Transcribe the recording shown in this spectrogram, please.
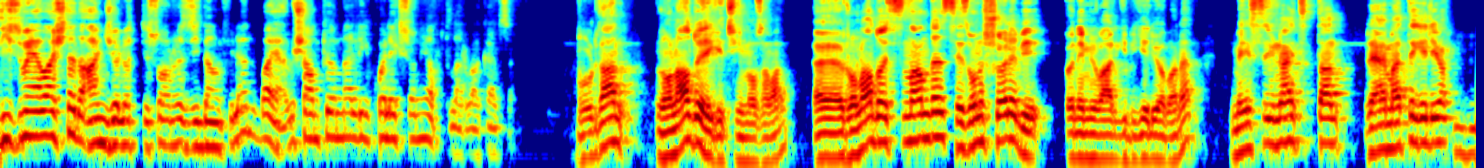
Dizmeye başladı Ancelotti sonra Zidane filan. Bayağı bir Şampiyonlar Ligi koleksiyonu yaptılar bakarsan. Buradan Ronaldo'ya geçeyim o zaman. Ee, Ronaldo açısından da sezonu şöyle bir önemi var gibi geliyor bana. Manchester United'dan Real Madrid'e geliyor. Hı hı.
